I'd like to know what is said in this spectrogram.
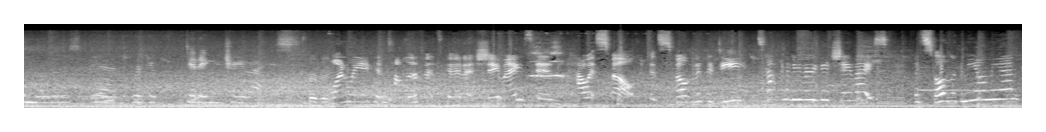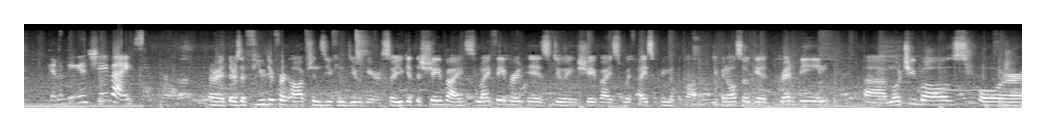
At Matsumoto's and we're ge- getting tree rice. Perfect. One way you can tell if it's good at shave ice is how it's spelled. If it's spelled with a D, it's not going to be very good shave ice. If it's spelled with an E on the end, gonna be good shave ice. All right, there's a few different options you can do here. So you get the shave ice. My favorite is doing shave ice with ice cream at the bottom. You can also get red bean, uh, mochi balls, or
